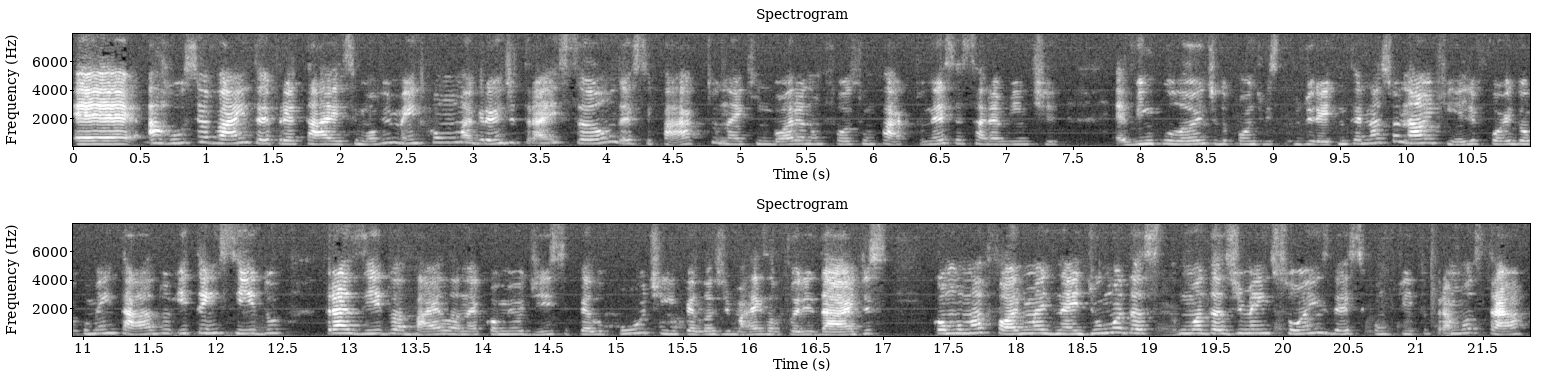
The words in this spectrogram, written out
é, a Rússia vai interpretar esse movimento como uma grande traição desse pacto, né, que embora não fosse um pacto necessariamente é, vinculante do ponto de vista do direito internacional, enfim, ele foi documentado e tem sido trazido à baila, né, como eu disse, pelo Putin e pelas demais autoridades, como uma forma né, de uma das, uma das dimensões desse conflito para mostrar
